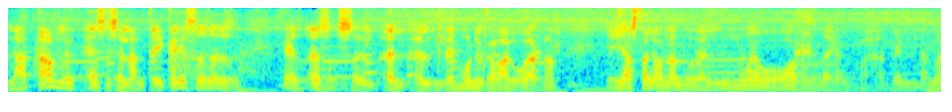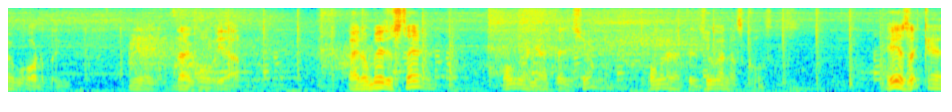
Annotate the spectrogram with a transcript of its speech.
la tablet, ese es el anticristo, ese es, ese es el, el, demonio que va a gobernar. Y ya están hablando del nuevo orden, del nuevo orden de, gobierno. Pero mire usted, póngale atención, póngale atención a las cosas. Es que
